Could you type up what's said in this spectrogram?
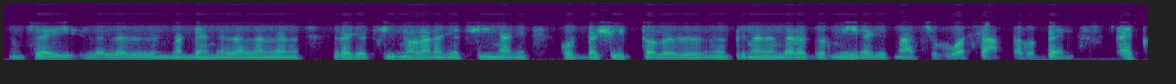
non sei l- l- va bene, la, ragazzino o la ragazzina che col bacetto l- prima di andare a dormire, che va sul Whatsapp, va bene. Ecco.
